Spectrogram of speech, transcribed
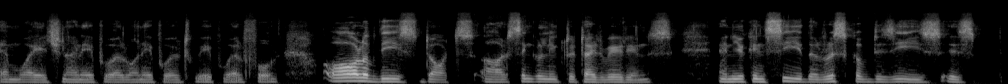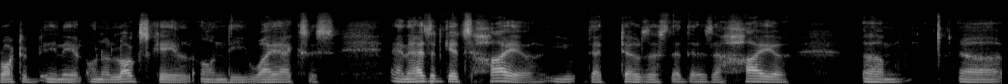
MYH9, APOL1, APOL2, APOL4. All of these dots are single nucleotide variants. And you can see the risk of disease is plotted in a, on a log scale on the y-axis. And as it gets higher, you, that tells us that there is a higher um, uh,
